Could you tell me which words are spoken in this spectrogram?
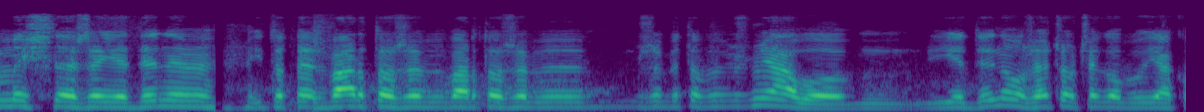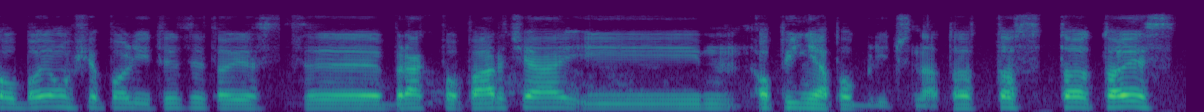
myślę, że jedynym, i to też warto, żeby, warto żeby, żeby to wybrzmiało, jedyną rzeczą, czego, jaką boją się politycy, to jest e, brak poparcia i opinia publiczna. To, to, to, to jest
